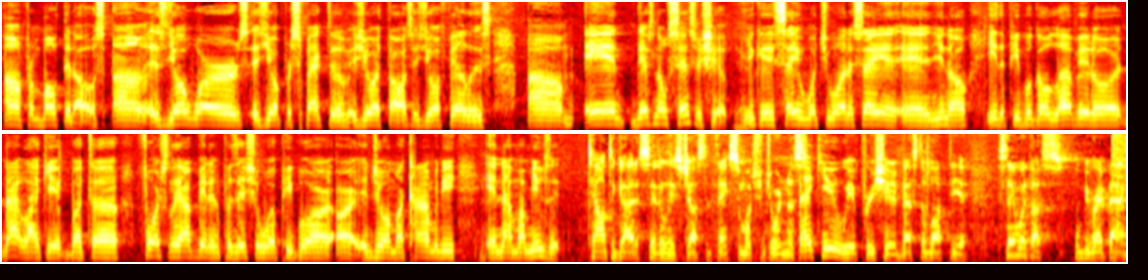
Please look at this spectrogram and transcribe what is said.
um, from both of those. Um, it's your words, it's your perspective, it's your thoughts, it's your feelings, um, and there's no censorship. You can say what you want to say, and, and you know either people go love it or not like it. But uh, fortunately, I've been in a position where people are, are enjoying my comedy and now my music. Talented guy to say the least. Justin, thanks so much for joining us. Thank you. We appreciate it. Best of luck to you. Stay with us. We'll be right back.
